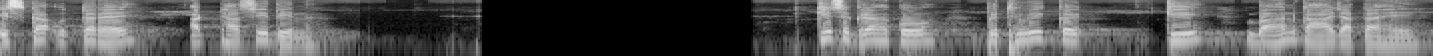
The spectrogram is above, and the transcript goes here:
इसका उत्तर है अट्ठासी दिन। किस ग्रह को पृथ्वी की बहन कहा जाता है?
